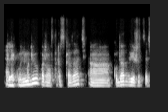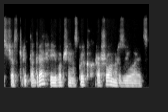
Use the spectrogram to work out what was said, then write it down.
Олег, вы не могли бы, пожалуйста, рассказать, а куда движется сейчас криптография и вообще насколько хорошо она развивается?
